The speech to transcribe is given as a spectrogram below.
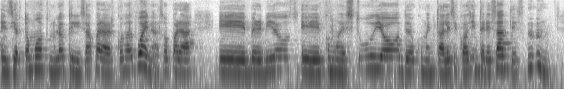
en cierto modo que uno la utiliza para ver cosas buenas o para eh, ver videos eh, como de estudio, de documentales y cosas interesantes.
